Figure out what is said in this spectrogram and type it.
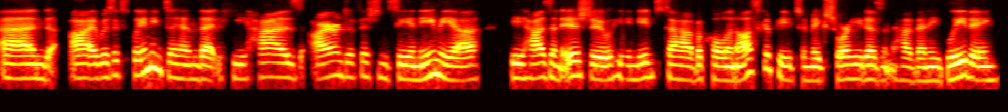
And I was explaining to him that he has iron deficiency anemia. He has an issue. He needs to have a colonoscopy to make sure he doesn't have any bleeding.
